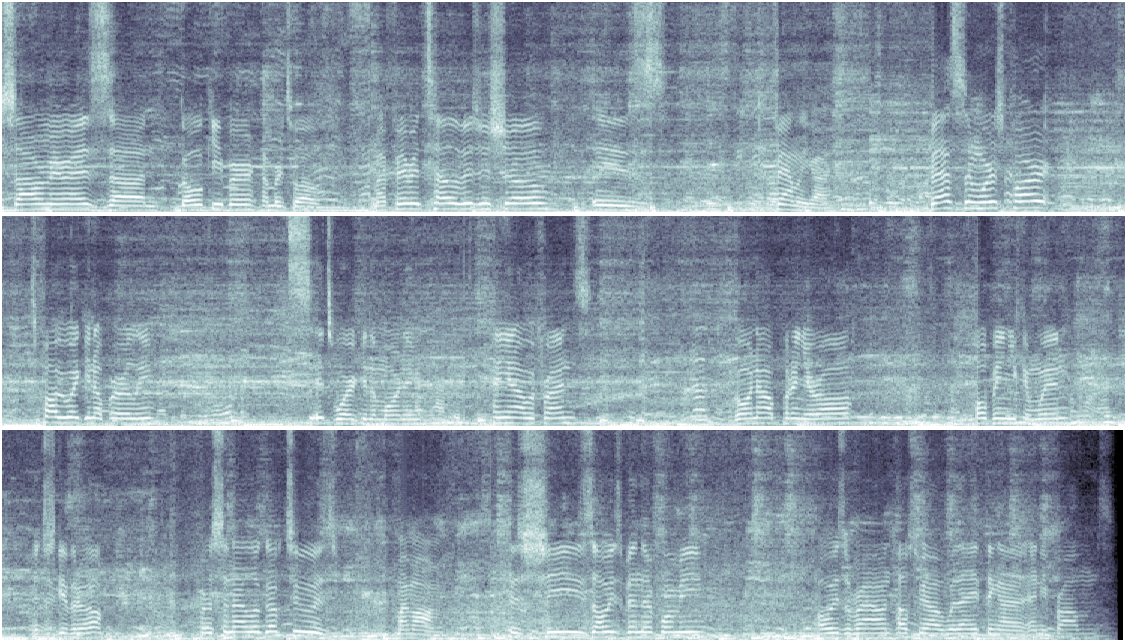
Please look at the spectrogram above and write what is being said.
Sal Ramirez, uh, goalkeeper, number 12. My favorite television show is Family Guy. Best and worst part, it's probably waking up early. It's, it's work in the morning, hanging out with friends, going out, putting your all, hoping you can win, and just give it all. Person I look up to is my mom, because she's always been there for me, always around, helps me out with anything, uh, any problems.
